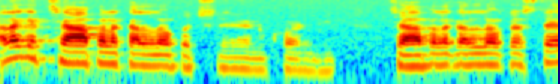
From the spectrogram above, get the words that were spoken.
అలాగే చేపల కళ్ళలోకి వచ్చినాయి అనుకోండి చేపల కళ్ళలోకి వస్తే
